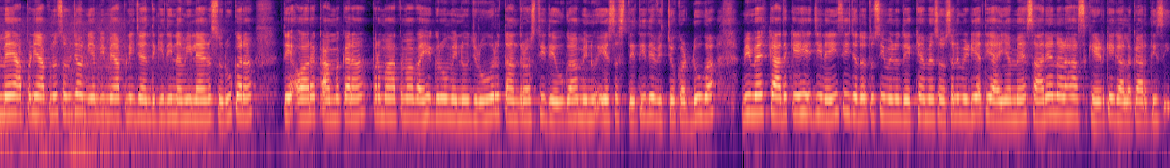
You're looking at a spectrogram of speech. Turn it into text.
ਮੈਂ ਆਪਣੇ ਆਪ ਨੂੰ ਸਮਝਾਉਂਦੀ ਹਾਂ ਵੀ ਮੈਂ ਆਪਣੀ ਜ਼ਿੰਦਗੀ ਦੀ ਨਵੀਂ ਲੈਣ ਸ਼ੁਰੂ ਕਰਾਂ। ਤੇ ਔਰ ਕੰਮ ਕਰਾਂ। ਪਰਮਾਤਮਾ ਵਾਹਿਗੁਰੂ ਮੈਨੂੰ ਜ਼ਰੂਰ ਤੰਦਰੁਸਤੀ ਦੇਊਗਾ, ਮੈਨੂੰ ਇਸ ਸਥਿਤੀ ਦੇ ਵਿੱਚੋਂ ਕੱਢੂਗਾ। ਵੀ ਮੈਂ ਕਦ ਕਿ ਇਹ ਜੀ ਨਹੀਂ ਸੀ, ਜਦੋਂ ਤੁਸੀਂ ਮੈਨੂੰ ਦੇਖਿਆ ਮੈਂ ਸੋਸ਼ਲ ਮੀਡੀਆ ਤੇ ਆਈ ਆ, ਮੈਂ ਸਾਰਿਆਂ ਨਾਲ ਹੱਸ ਖੇਡ ਕੇ ਗੱਲ ਕਰਦੀ ਸੀ,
